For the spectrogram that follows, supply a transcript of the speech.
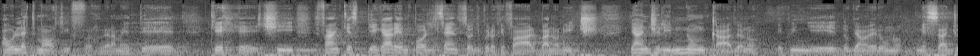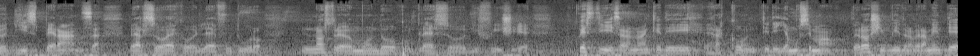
ha un leitmotiv veramente che eh, ci fa anche spiegare un po' il senso di quello che fa Albano Ricci. Gli angeli non cadono e quindi dobbiamo avere un messaggio di speranza verso ecco, il futuro. Il nostro è un mondo complesso, difficile, questi saranno anche dei racconti, degli amusement, però ci invitano veramente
